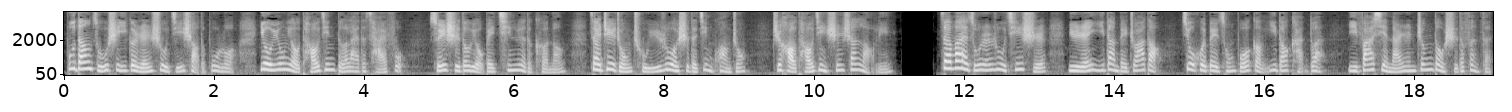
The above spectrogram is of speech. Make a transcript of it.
不当族是一个人数极少的部落，又拥有淘金得来的财富。随时都有被侵略的可能，在这种处于弱势的境况中，只好逃进深山老林。在外族人入侵时，女人一旦被抓到，就会被从脖梗一刀砍断，以发泄男人争斗时的愤愤。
